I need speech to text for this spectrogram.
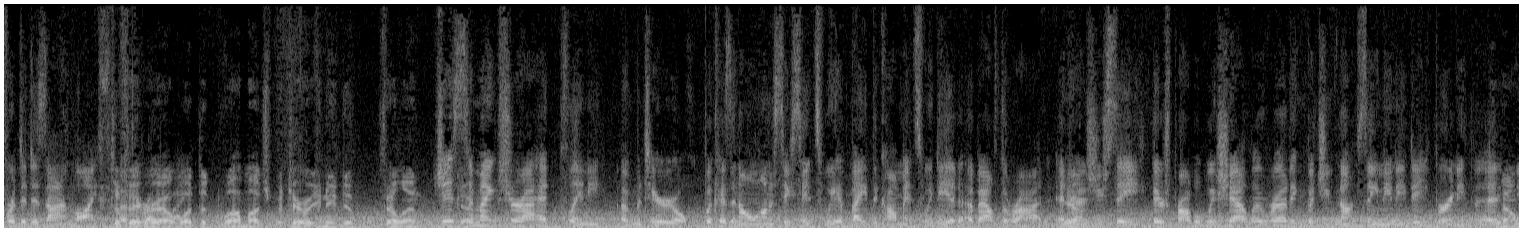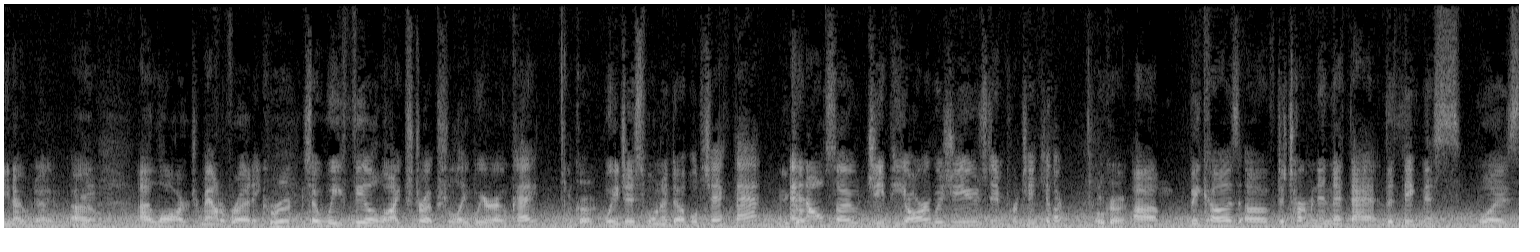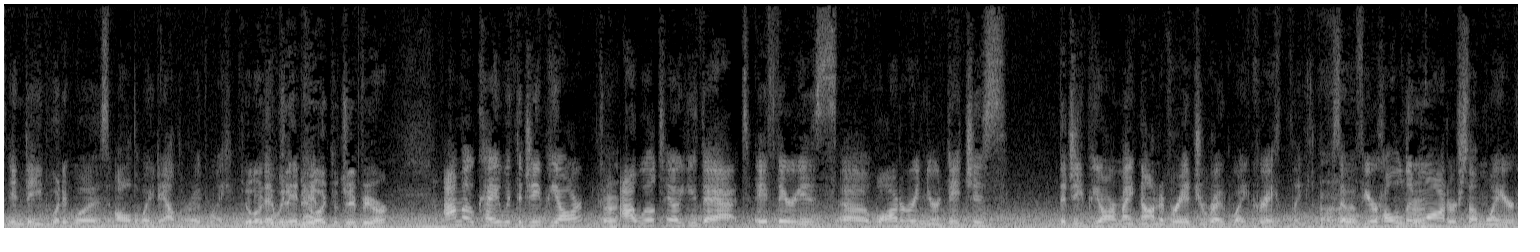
for the design life to figure out what the how much material you need to fill in. Just Okay. to make sure I had plenty of material, because in all honesty, since we have made the comments we did about the ride, and Yeah. as you see, there's probably shallow rutting, but you've not seen any deep or anything, No. you know, uh, uh, No. a large amount of rutting. Correct. So we feel like structurally we're okay. Okay. We just want to double check that. Okay. And also, GPR was used in particular Okay. um, because of determining that, that the thickness was indeed what it was all the way down the roadway. Do you like the G- do you like the GPR? I'm okay with the GPR. Okay. I will tell you that if there is uh, water in your ditches, the GPR might not have read your roadway correctly. so Oh, if you're holding okay. water somewhere,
